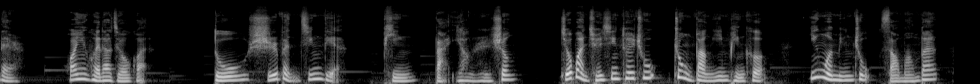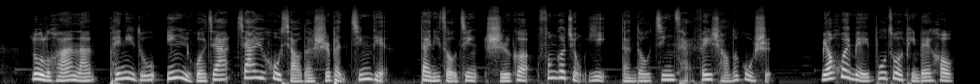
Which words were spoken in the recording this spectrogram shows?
there，欢迎回到酒馆，读十本经典，品百样人生。酒馆全新推出重磅音频课，英文名著扫盲班。露露和安兰陪你读英语国家家喻户晓的十本经典，带你走进十个风格迥异但都精彩非常的故事，描绘每一部作品背后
